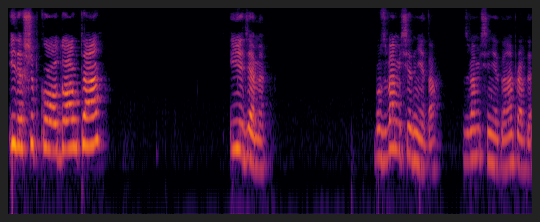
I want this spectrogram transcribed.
idę szybko do auta. I jedziemy. Bo z wami się nie da. Z wami się nie da, naprawdę.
